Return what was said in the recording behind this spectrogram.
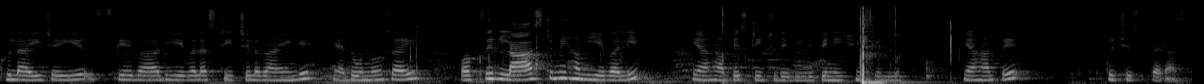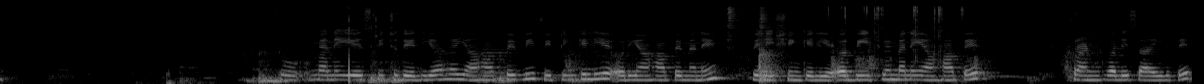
खुलाई चाहिए, उसके बाद ये वाला स्टिच लगाएँगे, या दोनों साइड और फिर लास्ट में हम ये वाली यहाँ पे स्टिच दे देंगे फिनिशिंग के लिए। यहाँ पे कुछ इस तरह से। तो मैंने ये स्टिच दे दिया है यहाँ पे भी फिटिंग के लिए और यहाँ पे मैंने फिनिशिंग के लिए और बीच में मैंने यहाँ पे फ्रंट वाली साइड पे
